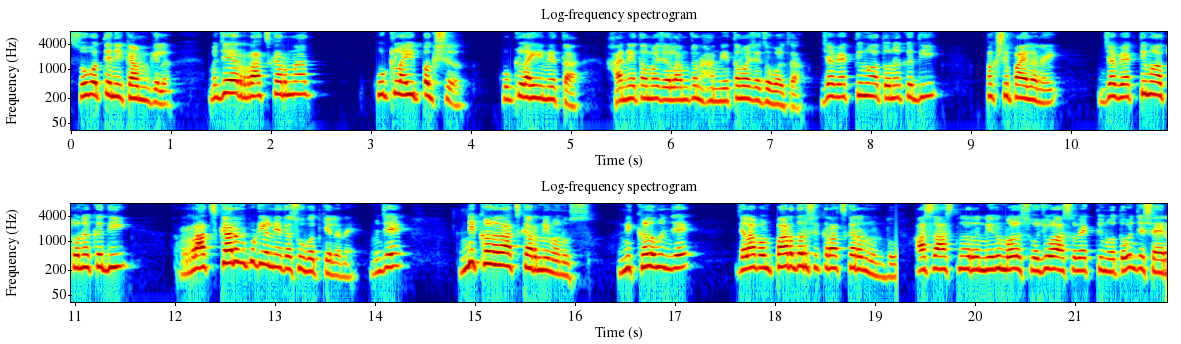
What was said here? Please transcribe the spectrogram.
सोबत त्यांनी काम केलं. म्हणजे राजकारणात कुठलाही पक्ष कुठलाही नेता हा नेता माझ्या लांबचा हा नेता माझ्या जवळचा. ज्या व्यक्तिमत्वानं कधी पक्ष पाहिला नाही ज्या व्यक्तिमत्वानं कधी राजकारण कुठल्या नेत्यासोबत केलं नाही. म्हणजे निखळ राजकारणी माणूस. निखळ म्हणजे ज्याला आपण पारदर्शक राजकारण म्हणतो. असं असणारं निर्मळ सोज्वळ असं व्यक्तिमत्व म्हणजे शाहीर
